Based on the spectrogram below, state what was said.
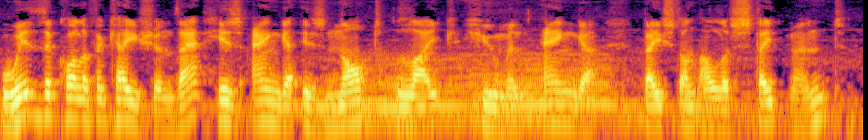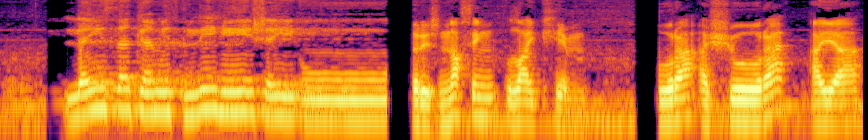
with the qualification that his anger is not like human anger, based on Allah's statement. There is nothing like him. Surah Ash-Shura, Ayah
